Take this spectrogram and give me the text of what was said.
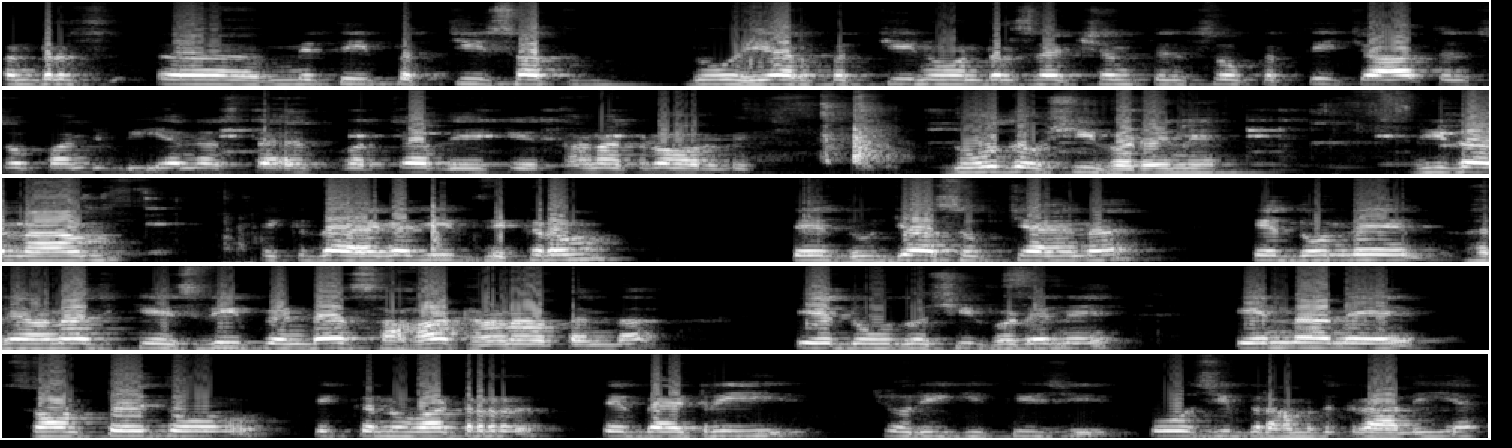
ਅੰਡਰ ਅਹ, ਮਿਤੀ 25/7/2025 ਨੂੰ ਅੰਡਰ ਸੈਕਸ਼ਨ 331 4 305 ਬੀਐਨਐਸ ਤਹਿਤ ਪਰਚਾ ਦੇ ਕੇ ਥਾਣਾ ਘਨੌਰ ਵਿੱਚ ਦੋ ਦੋਸ਼ੀ ਫੜੇ ਨੇ। ਜਿਹਦਾ ਨਾਮ ਇੱਕ ਦਾ ਹੈਗਾ ਜੀ ਵਿਕਰਮ ਤੇ ਦੂਜਾ ਸੁਖਚੈਨ ਹੈ। ਇਹ ਦੋਨੇ ਹਰਿਆਣਾ ਚ ਕੇਸਰੀ ਪਿੰਡ ਹੈ, ਸਾਹਾ ਥਾਣਾ ਪੈਂਦਾ ਇਹ ਦੋ ਦੋਸ਼ੀ ਫੜੇ ਨੇ। ਇਹਨਾਂ ਨੇ ਸੌਂਟੇ ਤੋਂ ਇੱਕ ਇਨਵਰਟਰ ਤੇ ਬੈਟਰੀ ਚੋਰੀ ਕੀਤੀ ਸੀ। ਉਹ ਅਸੀਂ ਬਰਾਮਦ ਕਰਾ ਲਈ ਹੈ।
